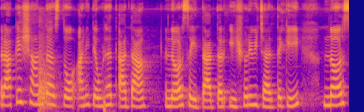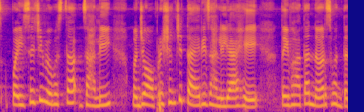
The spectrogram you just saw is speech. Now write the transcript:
राकेश शांत असतो आणि तेवढ्यात आता नर्स येतात तर ईश्वरी विचारते की नर्स पैशाची व्यवस्था झाली म्हणजे ऑपरेशनची तयारी झालेली आहे. तेव्हा आता नर्स म्हणतात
